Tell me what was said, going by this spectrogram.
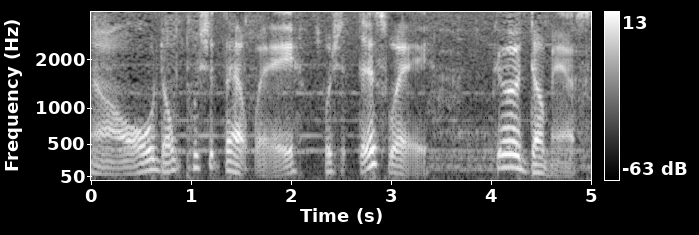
No, don't push it that way. Push it this way. Good dumbass.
